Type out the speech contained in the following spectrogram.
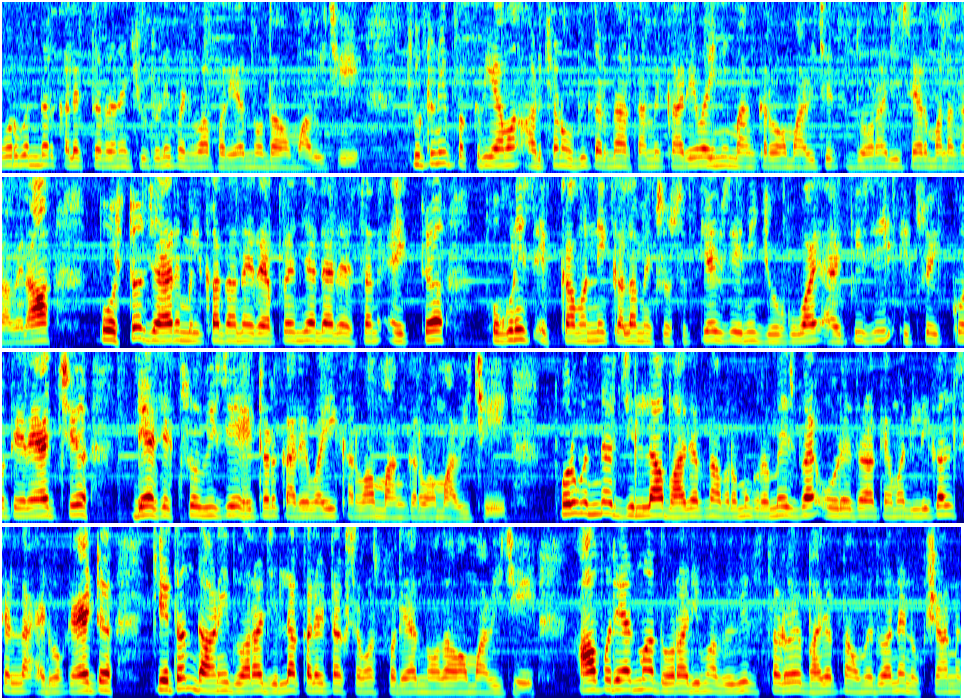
પોરબંદર કલેક્ટર અને ચૂંટણી પંચમાં ફરિયાદ નોંધાવવામાં આવી છે. ચૂંટણી પ્રક્રિયામાં અડચણ ઊભી કરનાર સામે કાર્યવાહીની માંગ કરવામાં આવી છે. ધોરાજી શહેરમાં લગાવેલા પોસ્ટર જાહેર મિલકત અને રેપ્રેઝેન્ટેશન એક્ટ ઓગણીસ એકાવનની કલમ એકસો સત્યાવીસ એની જોગવાઈ આઈપીસી એકસો એકોતેર એચ ડેશ એકસો વીસ હેઠળ કાર્યવાહી કરવા માંગ કરવામાં આવી છે. પોરબંદર જિલ્લા ભાજપના પ્રમુખ રમેશભાઈ ઓડેદરા તેમજ લીગલ સેલના એડવોકેટ કેતન દાણી દ્વારા જિલ્લા કલેક્ટર સમક્ષ ફરિયાદ નોંધાવવામાં આવી છે. આ ફરિયાદમાં ધોરાજીમાં વિવિધ સ્થળોએ ભાજપના ઉમેદવારને નુકસાન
